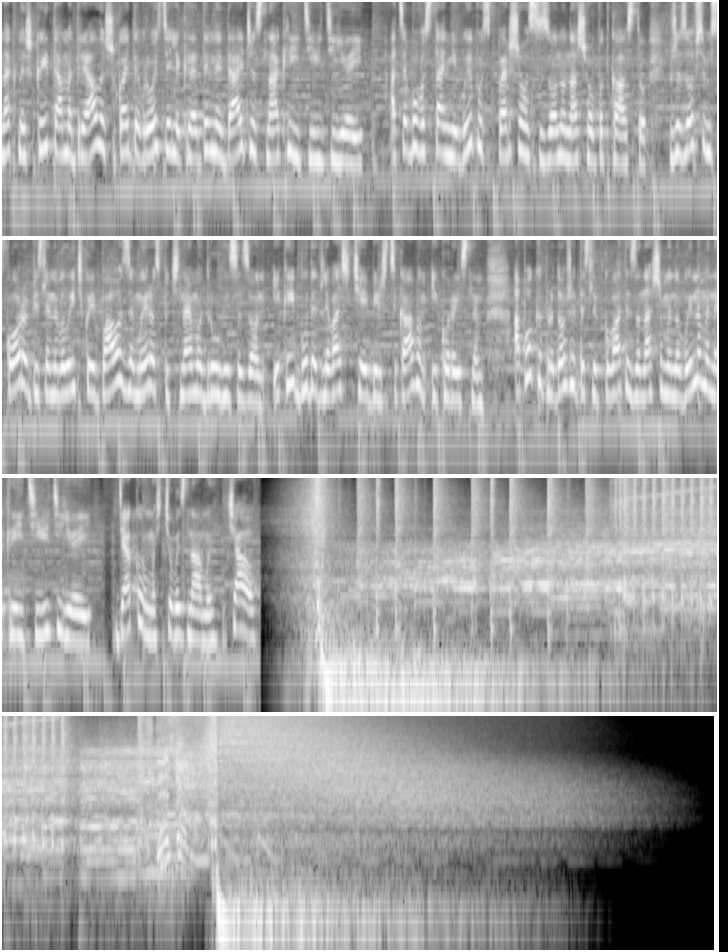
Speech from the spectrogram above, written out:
Книжки та матеріали шукайте в розділі Креативний дайджест на Creativity.ua. А це був останній випуск першого сезону нашого подкасту. Вже зовсім скоро, після невеличкої паузи, ми розпочнемо другий сезон, який буде для вас ще більш цікавим і корисним. А поки продовжуйте слідкувати за нашими новинами на Creativity.ua. Дякуємо, що ви з нами. Чао!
